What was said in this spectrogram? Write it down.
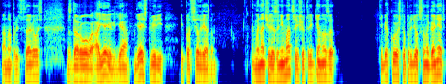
Она представилась. «Здорово, а я Илья, я из Твери» и подсел рядом. Мы начали заниматься еще три дня назад. Тебе кое-что придется нагонять.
